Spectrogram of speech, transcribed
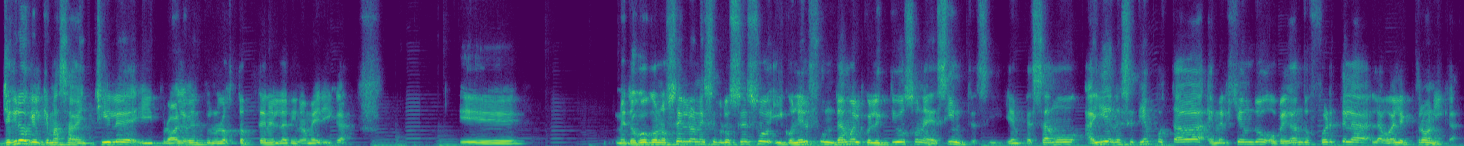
yo creo que el que más sabe en Chile y probablemente uno de los top ten en Latinoamérica. Eh, me tocó conocerlo en ese proceso y con él fundamos el colectivo Zona de Síntesis y empezamos, ahí en ese tiempo estaba emergiendo o pegando fuerte la, la electrónica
